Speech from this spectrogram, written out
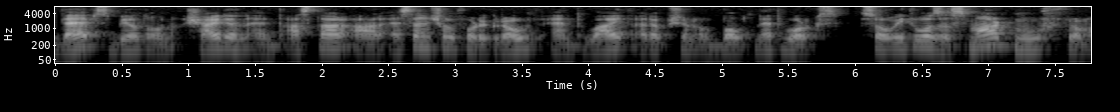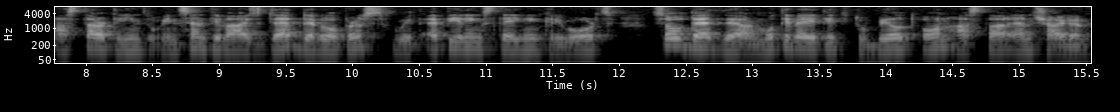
dApps built on Shiden and Astar are essential for the growth and wide adoption of both networks. So it was a smart move from Astar team to incentivize dApp developers with appearing staking rewards so that they are motivated to build on Astar and Shiden.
